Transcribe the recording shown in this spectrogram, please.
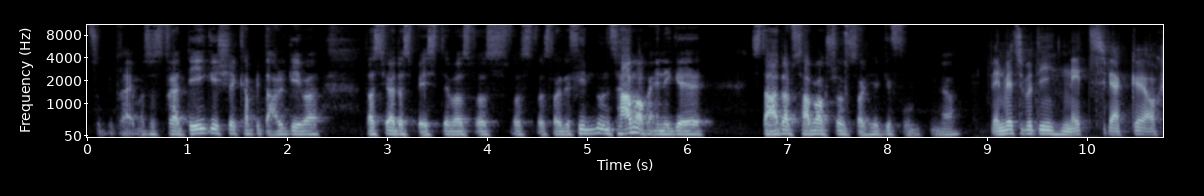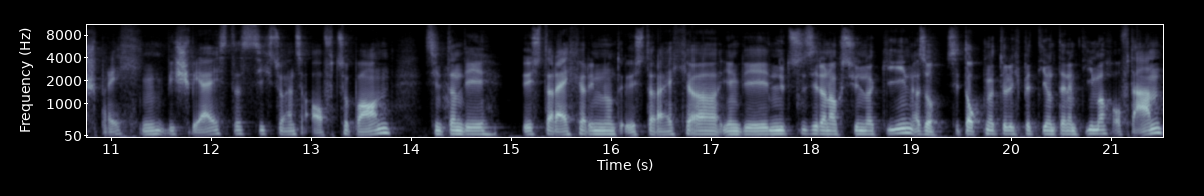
zu betreiben. Also strategische Kapitalgeber das wäre das Beste, was, was, was, was Leute finden. Und es haben auch einige Startups haben auch schon solche gefunden, ja. Wenn wir jetzt über die Netzwerke auch sprechen, wie schwer ist das, sich so eins aufzubauen? Sind dann die Österreicherinnen und Österreicher irgendwie, nützen sie dann auch Synergien? Also sie docken natürlich bei dir und deinem Team auch oft an,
